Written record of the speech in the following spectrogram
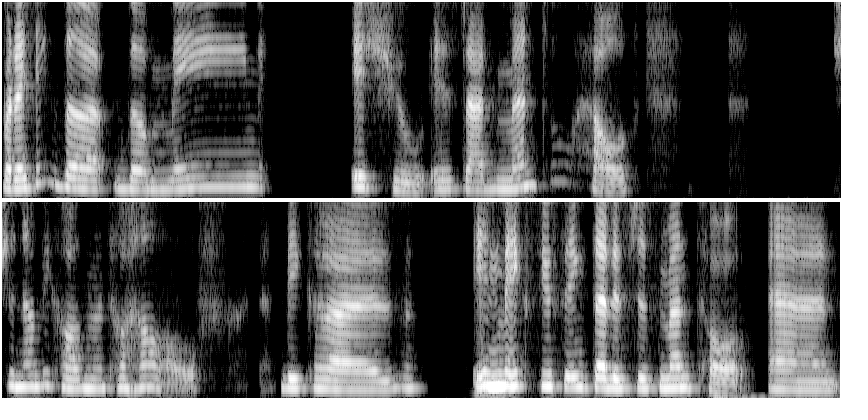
But I think the the main issue is that mental health should not be called mental health because it makes you think that it's just mental and,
